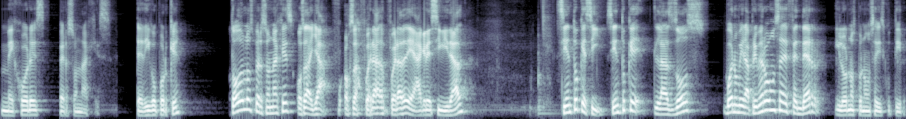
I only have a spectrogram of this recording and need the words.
Mejores personajes. ¿Te digo por qué? Todos los personajes, o sea, ya, o sea, fuera, fuera de agresividad. Siento que sí. Siento que las dos. Bueno, mira, primero vamos a defender y luego nos ponemos a discutir.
